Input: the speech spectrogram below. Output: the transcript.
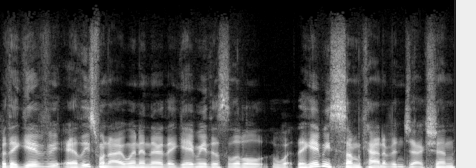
but they give me- at least when I went in there, they gave me this little. They gave me some kind of injection.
